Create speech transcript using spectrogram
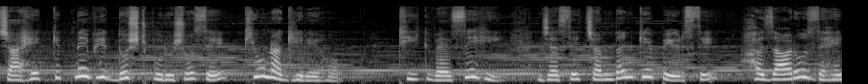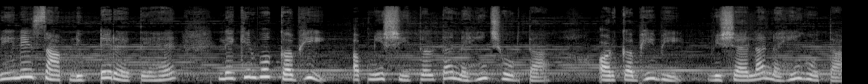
चाहे कितने भी दुष्ट पुरुषों से क्यों ना घिरे हों, ठीक वैसे ही जैसे चंदन के पेड़ से हज़ारों जहरीले सांप लिपटे रहते हैं, लेकिन वह कभी अपनी शीतलता नहीं छोड़ता और कभी भी विषैला नहीं होता।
